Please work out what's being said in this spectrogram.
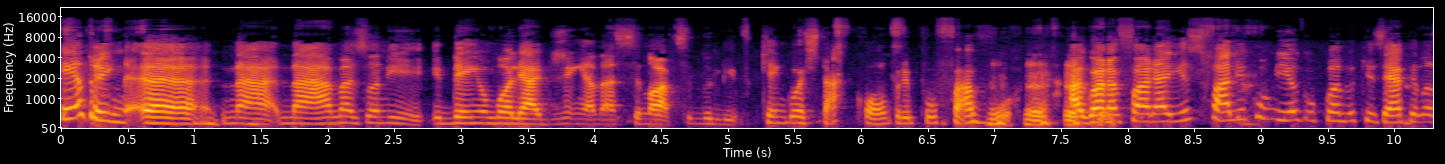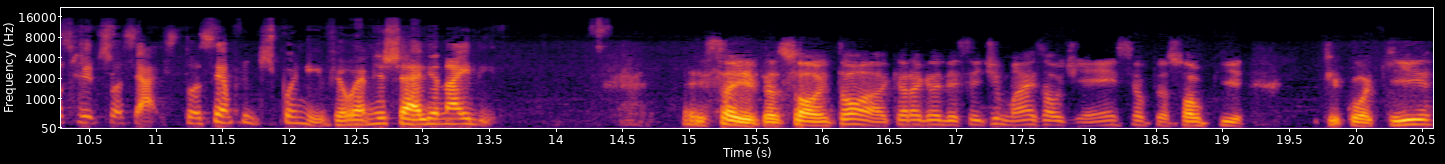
Entrem uh, na, na Amazon e, e deem uma olhadinha na sinopse do livro. Quem gostar, compre, por favor. Agora, fora isso, fale comigo quando quiser pelas redes sociais. Estou sempre disponível. É Michele Nairi. É isso aí, pessoal. Então, ó, quero agradecer demais a audiência, o pessoal que ficou aqui,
